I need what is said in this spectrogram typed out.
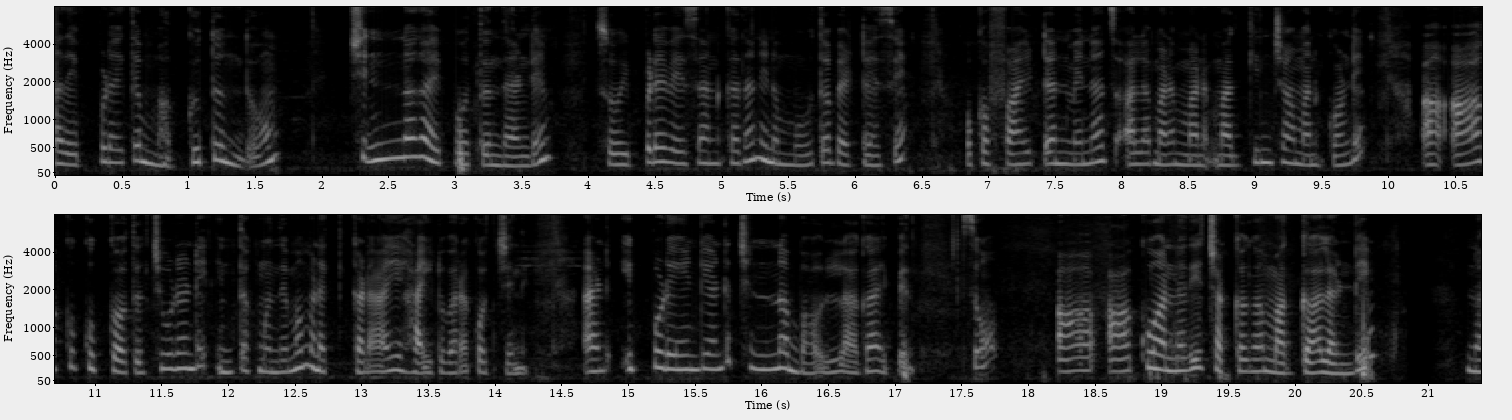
అది ఎప్పుడైతే మగ్గుతుందో చిన్నగా అయిపోతుందండి. సో ఇప్పుడే వేసాను కదా నేను మూత పెట్టేసి ఒక ఫైవ్ టెన్ మినిట్స్ అలా మనం మనం మగ్గించామనుకోండి ఆ ఆకు కుక్ అవుతుంది. చూడండి ఇంతకుముందేమో మనకి కడాయి హైట్ వరకు వచ్చింది. అండ్ ఇప్పుడు ఏంటి అంటే చిన్న బౌల్ లాగా అయిపోయింది. సో ఆ ఆకు అన్నది చక్కగా మగ్గాలండి. నా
